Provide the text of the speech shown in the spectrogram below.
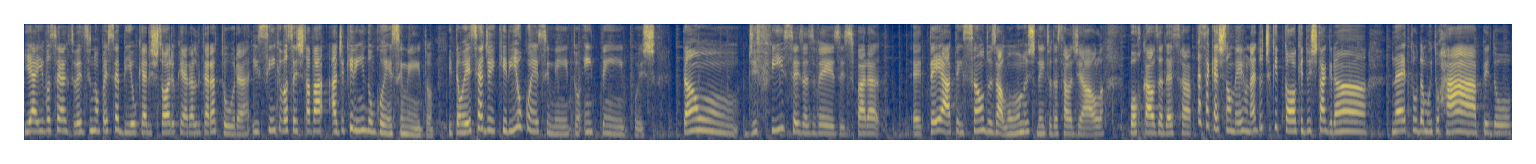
E aí você às vezes não percebia o que era história, o que era literatura, e sim que você estava adquirindo um conhecimento. Então esse adquirir o conhecimento em tempos tão difíceis às vezes para é, ter a atenção dos alunos dentro da sala de aula por causa dessa, dessa questão mesmo, né? Do TikTok, do Instagram, né? Tudo é muito rápido.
